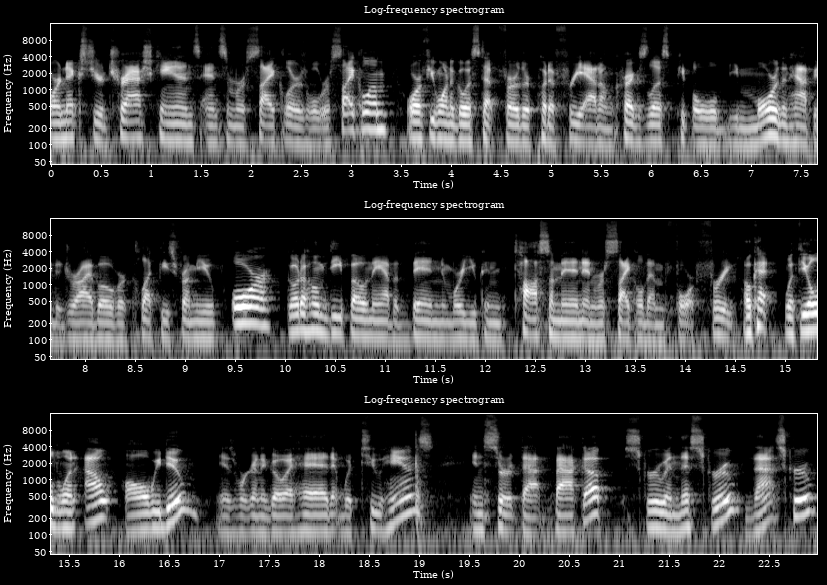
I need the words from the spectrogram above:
or next to your trash cans and some recyclers will recycle them. Or if you want to go a step further, put a free ad on Craigslist. People will be more than happy to drive over, collect these from you. Or go to Home Depot and they have a bin where you can toss them in and recycle them for free. Okay, with the old one out, all we do is we're going to go ahead with two hands insert that back up, screw in this screw, that screw,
